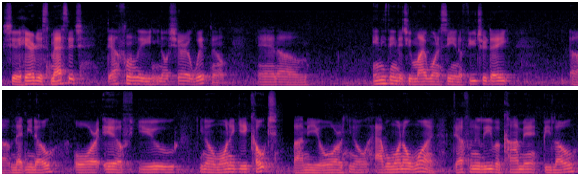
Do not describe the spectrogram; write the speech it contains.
should hear this message, definitely you know share it with them. And um, anything that you might want to see in a future date, um, let me know. Or if you, you know, want to get coached by me or, you know, have a one-on-one, definitely leave a comment below.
